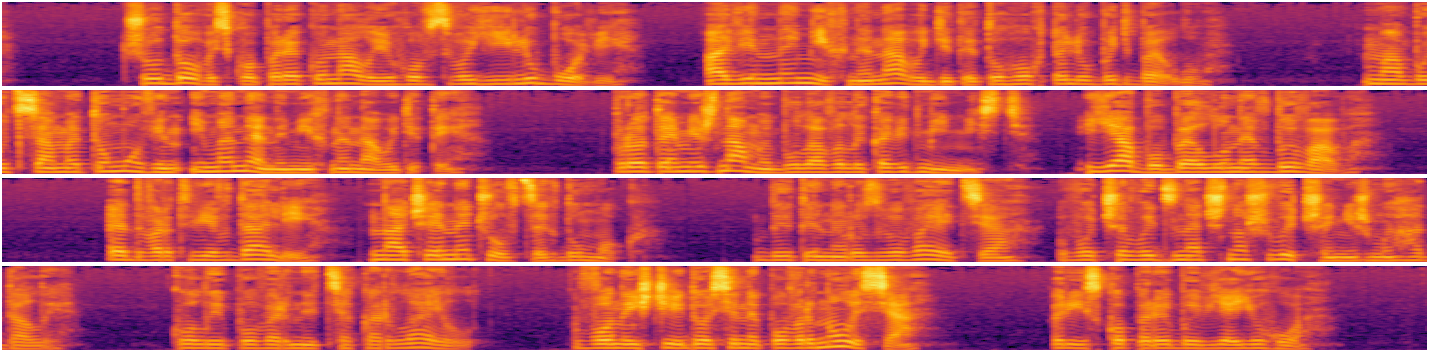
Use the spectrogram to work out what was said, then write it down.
Чудовисько переконало його в своїй любові, а він не міг ненавидіти того, хто любить Беллу. Мабуть, саме тому він і мене не міг ненавидіти. Проте між нами була велика відмінність. Я бо Беллу не вбивав. Едвард вів далі, наче не чув цих думок. Дитина розвивається, вочевидь, значно швидше, ніж ми гадали. Коли повернеться Карлайл, вони ще й досі не повернулися. Різко перебив я його.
